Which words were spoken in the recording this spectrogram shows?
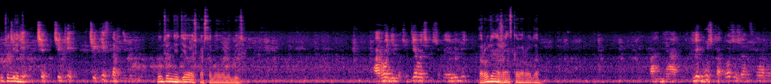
Путин не, Чеки, че- чеки- чекистов не люблю. Путин не девочка, чтобы его любить. А родину что, девочку, чтобы ее любить? Родина женского рода. Понятно. Лягушка тоже женского рода.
